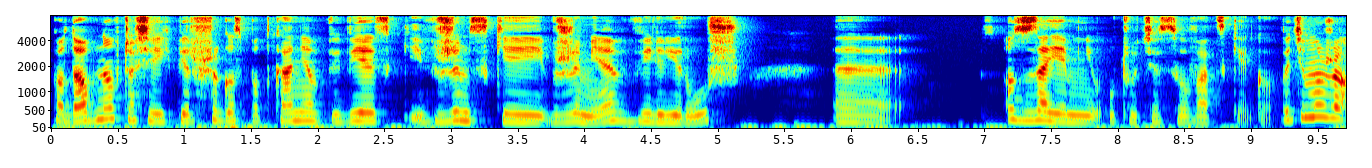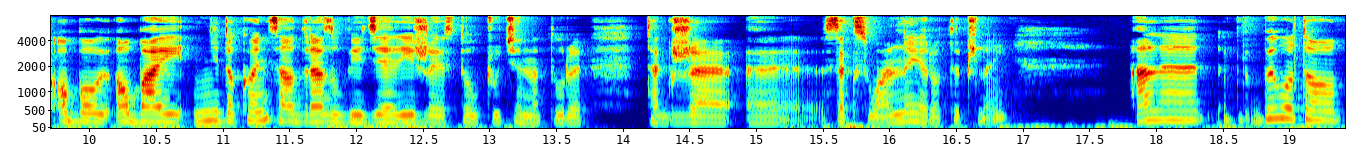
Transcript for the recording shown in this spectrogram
podobno w czasie ich pierwszego spotkania w, wielskiej, w rzymskiej, w Rzymie, w Willi Róż, e, odwzajemnił uczucie Słowackiego. Być może obaj nie do końca od razu wiedzieli, że jest to uczucie natury także e, seksualnej, erotycznej, ale było to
